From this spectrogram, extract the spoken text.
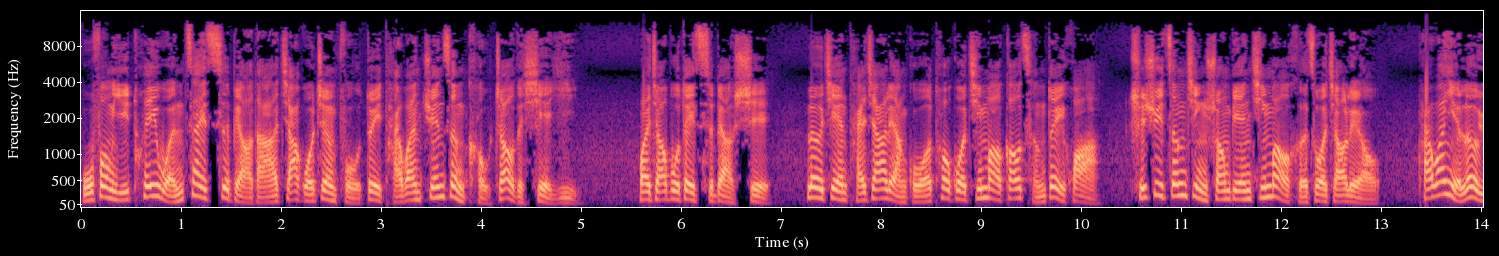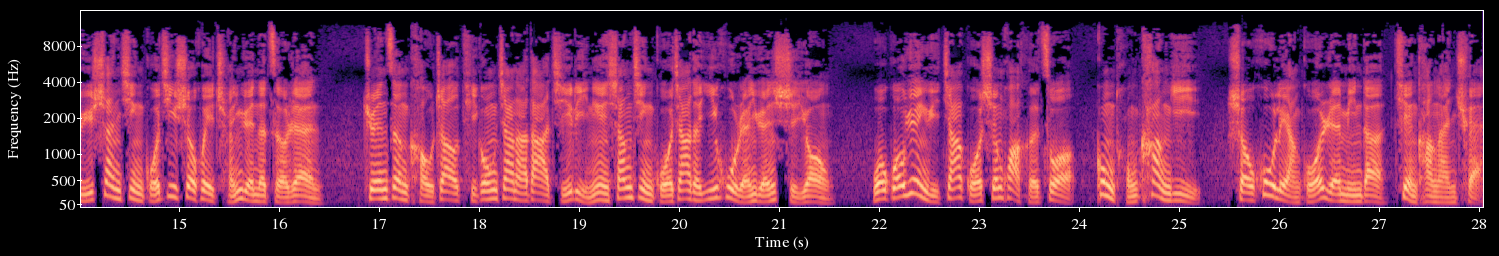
吴凤仪推文再次表达加国政府对台湾捐赠口罩的谢意。外交部对此表示，乐见台加两国透过经贸高层对话，持续增进双边经贸合作交流。台湾也乐于善尽国际社会成员的责任。捐赠口罩提供加拿大及理念相近国家的医护人员使用。我国愿与加国深化合作，共同抗疫，守护两国人民的健康安全。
